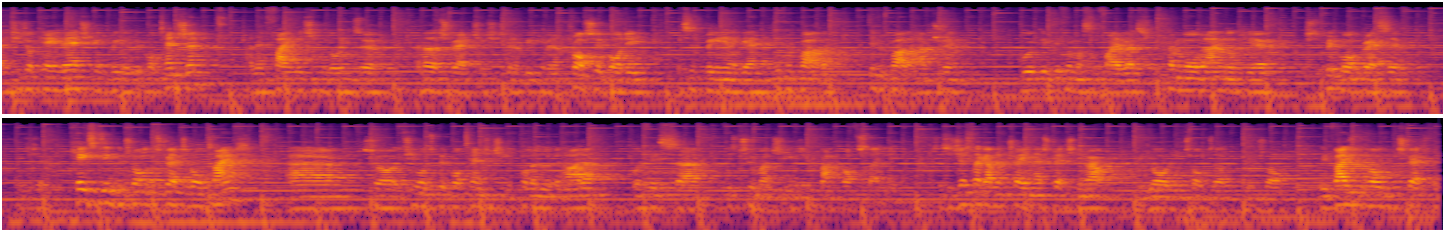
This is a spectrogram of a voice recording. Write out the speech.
And if she's okay there, she can bring a bit more tension. And then finally, she can go into another stretch, so she's going to be coming across her body. This is bringing in again a different part of the, different part of the hamstring, working different muscle fibers. Become more of an angle here, which is a bit more aggressive. Casey's in control of the stretch at all times. Um, so if she wants a bit more tension, she can pull a little bit harder. If it's, uh, it's too much, you can just back off slightly. So it's just like having a trainer stretching you out, but you're in total control. We advise you to hold the stretch for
